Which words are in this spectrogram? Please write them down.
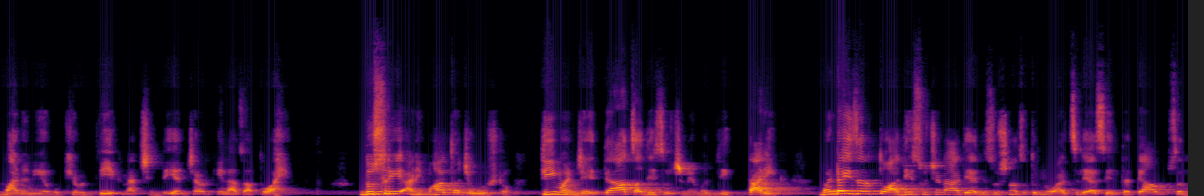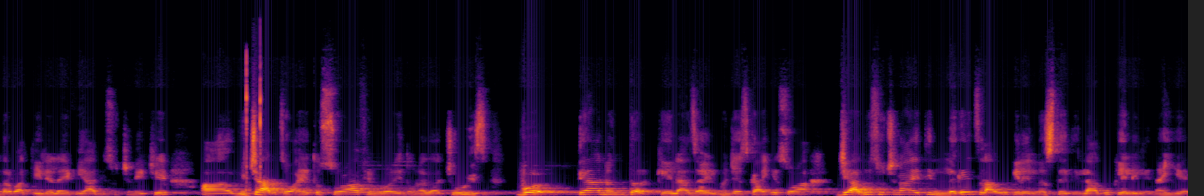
माननीय मुख्यमंत्री एकनाथ शिंदे यांच्यावर केला जातो आहे. दुसरी आणि महत्वाची गोष्ट ती म्हणजे त्याच अधिसूचनेमधली तारीख. मंडळी जर तो अधिसूचना आधी अधिसूचना जर तुम्ही वाचली असेल तर त्या संदर्भात लिहिलेलं आहे की या अधिसूचनेचे विचार जो आहे तो सोळा फेब्रुवारी दोन हजार चोवीस व त्यानंतर केला जाईल. म्हणजेच काय की सोळा जी अधिसूचना आहे ती लगेच लागू केलेली नसते ती लागू केलेली नाहीये.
